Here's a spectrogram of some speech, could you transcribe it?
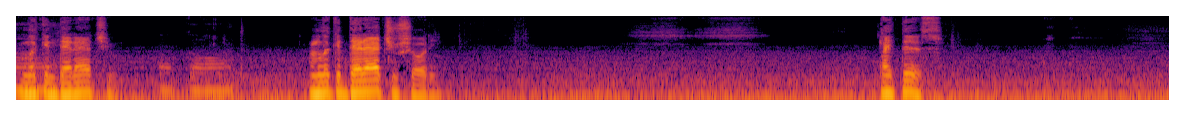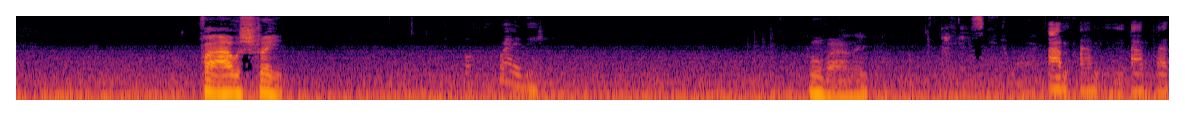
I'm looking dead at you. Oh God. I'm looking dead at you, shorty. Like this. For hours straight. Alrighty. Don't violate. I'm not saying a word. I'm, I'm, I'm not,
